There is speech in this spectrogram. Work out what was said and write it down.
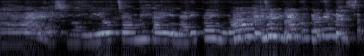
はい。私もみおちゃんみたいになりたいなってちょっと思いました。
